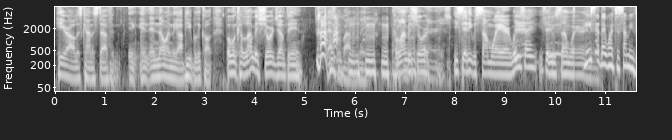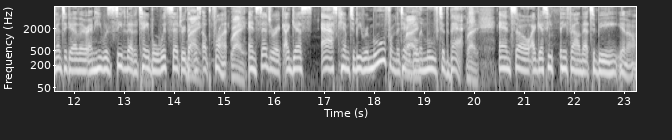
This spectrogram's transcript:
hear all this kind of stuff and and, and knowing the people it called. But when Columbus Short jumped in. That's what bothers me. Columbus Short. He said he was somewhere. What did he say? He said he was somewhere. He said they went to some event together and he was seated at a table with Cedric that was up front. Right. And Cedric, I guess, asked him to be removed from the table Right. and moved to the back. Right. And so I guess he, he found that to be, you know,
